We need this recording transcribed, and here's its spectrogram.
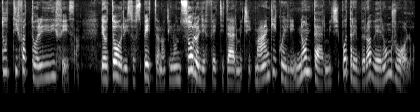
tutti i fattori di difesa. Gli autori sospettano che non solo gli effetti termici, ma anche quelli non termici potrebbero avere un ruolo.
